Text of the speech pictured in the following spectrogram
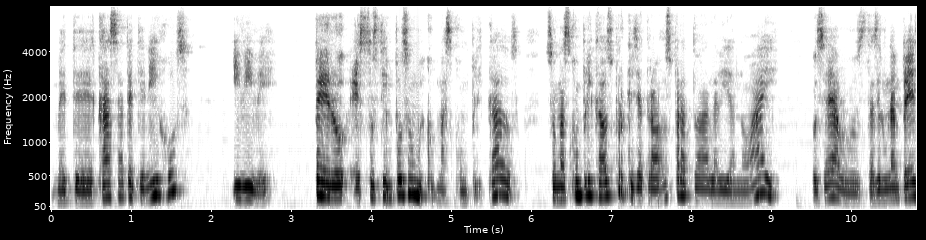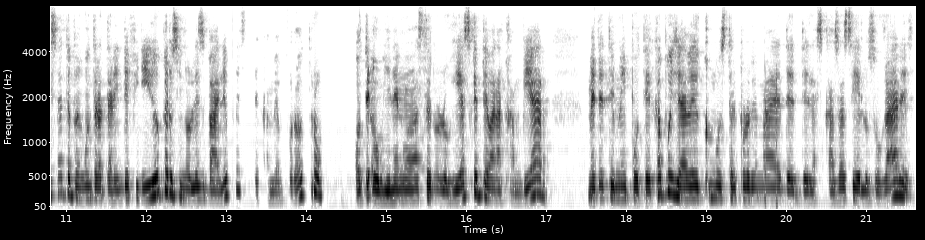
mete casa, te ten hijos y vive. Pero estos tiempos son muy más complicados. Son más complicados porque ya trabajos para toda la vida no hay. O sea, vos estás en una empresa, te pueden contratar indefinido, pero si no les vale, pues te cambian por otro. O, te, o vienen nuevas tecnologías que te van a cambiar métete en una hipoteca, pues ya ve cómo está el problema de, de- de las casas y de los hogares.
